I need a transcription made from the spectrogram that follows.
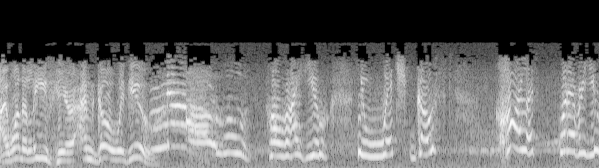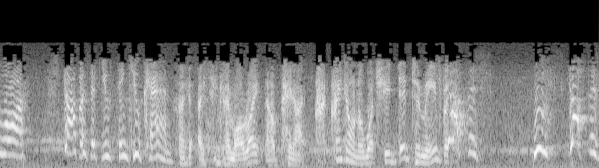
I want to leave here and go with you. No! All right, you, you witch, ghost, harlot, whatever you are. Stop us if you think you can. I, I think I'm all right now, Peg. I I don't know what she did to me, but Stop this! You stop this,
